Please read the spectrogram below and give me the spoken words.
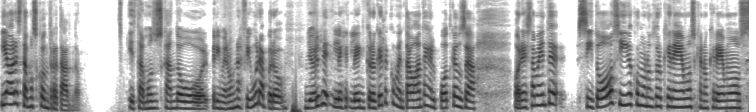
y ahora estamos contratando. Y estamos buscando primero una figura, pero yo le, creo que les comentaba antes en el podcast, o sea, honestamente, si todo sigue como nosotros queremos, que no queremos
